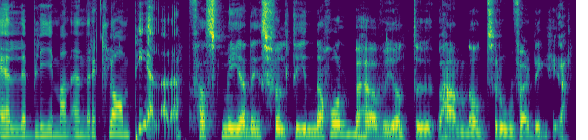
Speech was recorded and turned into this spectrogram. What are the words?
eller blir man en reklampelare? Fast meningsfullt innehåll behöver ju inte handla om trovärdighet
